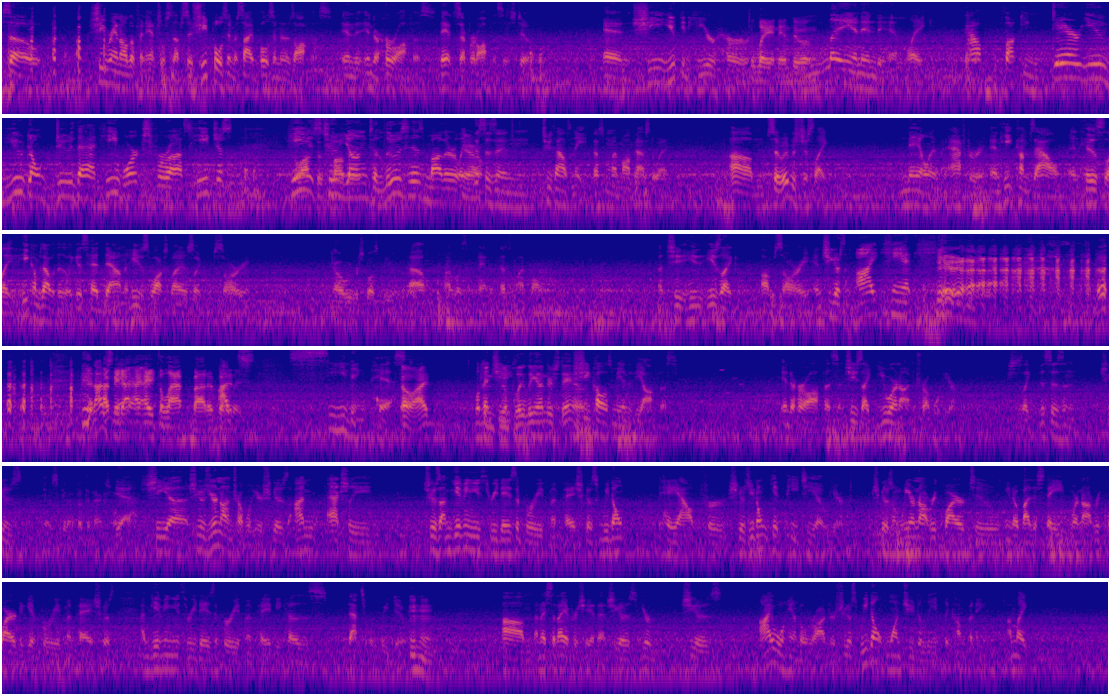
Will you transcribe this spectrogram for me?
so she ran all the financial stuff. So she pulls him aside, pulls him in his office, in, into her office. They had separate offices too. And she, you can hear her Laying into him. laying into him like how fucking dare you you don't do that he works for us he just he Lost is too mother. young to lose his mother like Yeah. this is in 2008 that's when my mom passed away um, so it was just like nailing him after it and he comes out and his like he comes out with his like his head down and he just walks by and is like i'm sorry Oh, we were supposed to be. oh i wasn't paying it that's my fault and she he, he's like i'm sorry and she goes i can't hear you I mean, I, I hate to laugh about it, but I it's, was seething pissed. Oh, I well, then she completely understand. she calls me into the office, into her office, and she's like, "You are not in trouble here." She's like, "This isn't." She goes, Let's get up at the next one. "Yeah." She uh, she goes, "You're not in trouble here." She goes, "I'm actually." She goes, "I'm giving you three days of bereavement pay." She goes, "We don't pay out for." She goes, "You don't get PTO here." She goes, "And we are not required to, you know, by the state, we're not required to give bereavement pay." She goes, "I'm giving you three days of bereavement pay because that's what we do." hmm Um, and I said, I appreciate that. She goes, You're, she goes, I will handle Roger. She goes, We don't want you to leave the company. I'm like,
